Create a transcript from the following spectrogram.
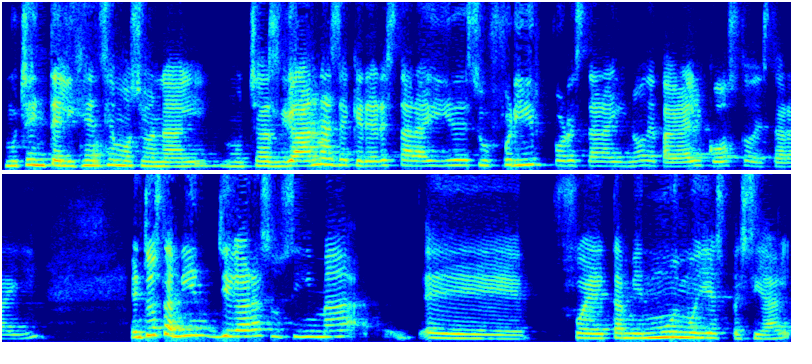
mucha inteligencia emocional, muchas ganas de querer estar ahí, de sufrir por estar ahí, ¿no? De pagar el costo de estar ahí. Entonces también llegar a su cima eh, fue también muy, muy especial.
